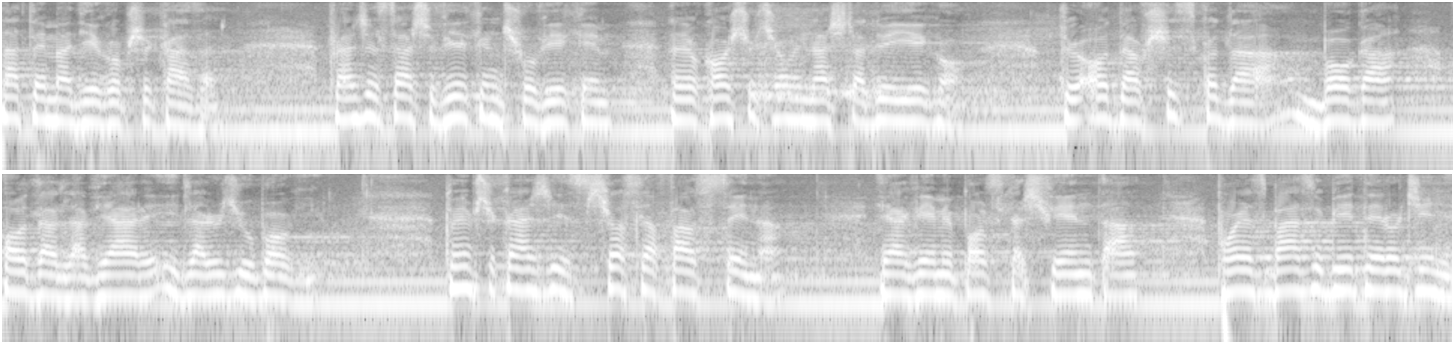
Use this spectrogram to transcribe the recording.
na temat Jego przykazań. Franciszek stał się wielkim człowiekiem, Kościół ciągle naśladuje Jego, który oddał wszystko dla Boga, oddał dla wiary i dla ludzi ubogich. Tym przykładem jest siostra Faustyna. Jak wiemy, polska święta, pochodzi z bardzo biednej rodziny.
